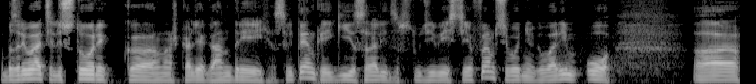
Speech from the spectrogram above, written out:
обозреватель, историк, э, наш коллега Андрей Светенко и Гия Саралидзе в студии Вести ФМ. Сегодня говорим о э,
